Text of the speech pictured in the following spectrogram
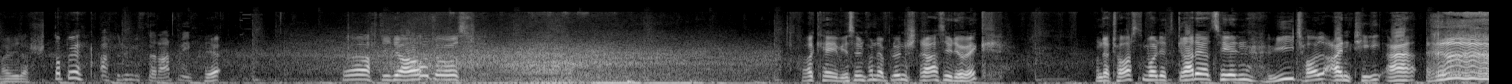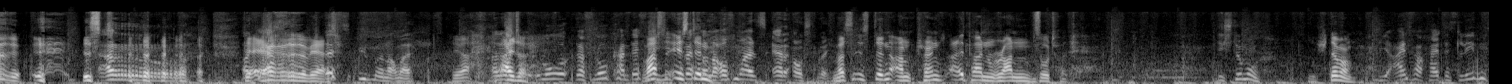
mal wieder Stoppe. ach du, du bist der Radweg. Ach, die Autos. Okay, wir sind von der blöden Straße wieder weg. Und der Thorsten wollte jetzt gerade erzählen, wie toll ein TAR ist. Arrrr. Der R-Wert. Das üben wir nochmal. Ja, Also, also, der, Flo, kann definitiv Was ist denn- laufen als R aussprechen. was ist denn am Transalpine Run so toll? Die Stimmung, Die Stimmung. die Einfachheit des Lebens.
